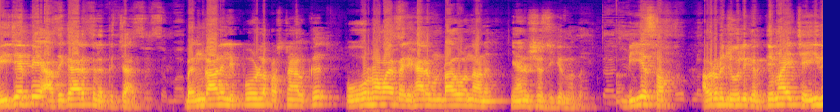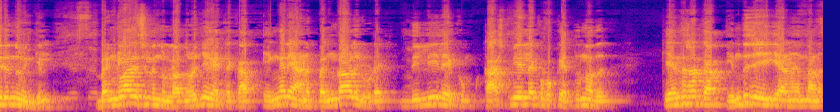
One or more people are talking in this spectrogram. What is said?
ബി ജെ പിയെ അധികാരത്തിലെത്തിച്ചാൽ ബംഗാളിൽ ഇപ്പോഴുള്ള പ്രശ്നങ്ങൾക്ക് പൂർണമായ പരിഹാരം ഉണ്ടാകുമെന്നാണ് ഞാൻ വിശ്വസിക്കുന്നത്. ബി എസ് എഫ് അവരുടെ ജോലി കൃത്യമായി ചെയ്തിരുന്നുവെങ്കിൽ ബംഗ്ലാദേശിൽ നിന്നുള്ള നുഴഞ്ഞുകയറ്റക്കാർ എങ്ങനെയാണ് ബംഗാളിലൂടെ ദില്ലിയിലേക്കും കാശ്മീരിലേക്കും ഒക്കെ എത്തുന്നത്? കേന്ദ്ര സർക്കാർ എന്ത് ചെയ്യുകയാണ് എന്നാണ്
